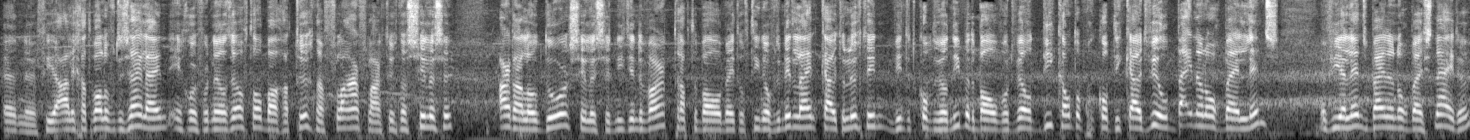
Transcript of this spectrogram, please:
En uh, via Ali gaat de bal over de zijlijn. Ingooi voor Nederlands elftal. Bal gaat terug naar Vlaar. Vlaar terug naar Sillissen. Arda loopt door. Sillissen niet in de war. Trapt de bal een meter of tien over de middenlijn. Kuit de lucht in. Wint het kopduel niet. Maar de bal wordt wel die kant op gekopt die Kuit wil. Bijna nog bij Lens. En via Lens bijna nog bij Snijder.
